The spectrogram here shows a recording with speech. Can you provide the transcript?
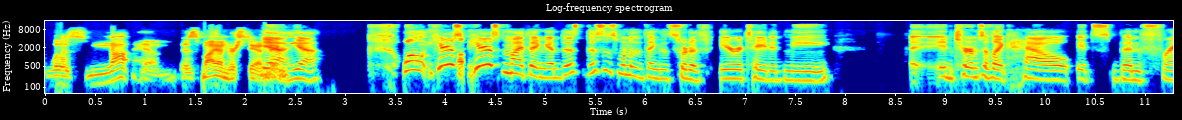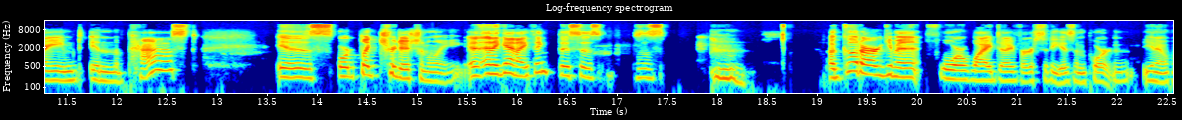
was not him, is my understanding. Yeah, yeah. Well, here's here's my thing, and this this is one of the things that sort of irritated me uh, in terms of like how it's been framed in the past is or like traditionally and, and again i think this is this is a good argument for why diversity is important you know.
